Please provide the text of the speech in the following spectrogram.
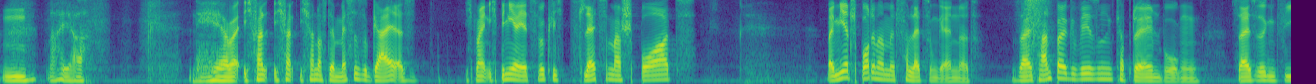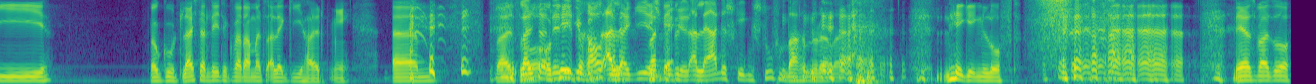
naja. nee, aber ich fand, ich, fand, ich fand auf der Messe so geil. Also, ich meine, ich bin ja jetzt wirklich das letzte Mal Sport. Bei mir hat Sport immer mit Verletzung geändert. Sei es Handball gewesen, ich hab den Ellenbogen. Sei es irgendwie. Na gut, Leichtathletik war damals Allergie halt. Nee. Ähm, es war halt so, okay, Leichtathletik ist draußen. Allergie Was, du bist allergisch gegen Stufenbarren oder was? Nee, gegen Luft. nee, es war so,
